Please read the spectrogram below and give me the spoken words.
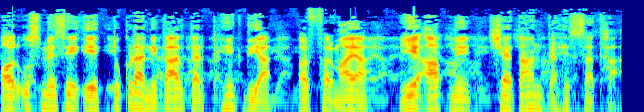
اور اس میں سے ایک ٹکڑا نکال کر پھینک دیا اور فرمایا، یہ آپ میں شیطان کا حصہ تھا۔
